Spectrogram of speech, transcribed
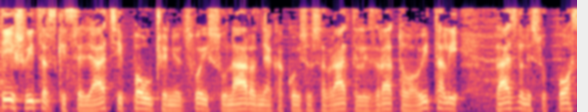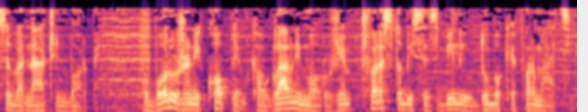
Ti švicarski seljaci, poučeni od svojih sunarodnjaka koji su se vratili iz ratova u Italiji, razvili su poseban način borbe. Oboružani kopljem kao glavnim oružjem čvrsto bi se zbili u duboke formacije.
